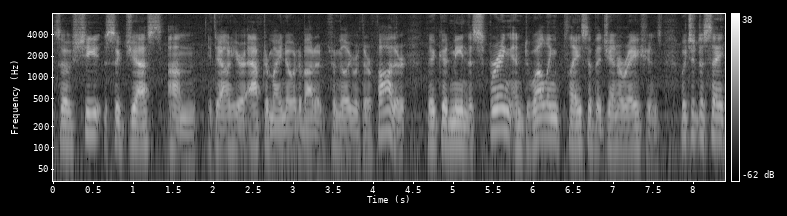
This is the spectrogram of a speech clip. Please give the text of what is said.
So she suggests um, down here, after my note about it, familiar with her father, that it could mean the spring and dwelling place of the generations, which is to say,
